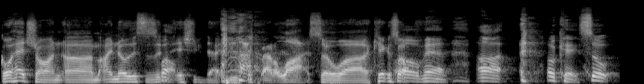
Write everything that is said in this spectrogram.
go ahead, Sean. Um, I know this is an well, issue that you think about a lot. So uh, kick us oh, off. Oh, man. Uh, okay. So,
